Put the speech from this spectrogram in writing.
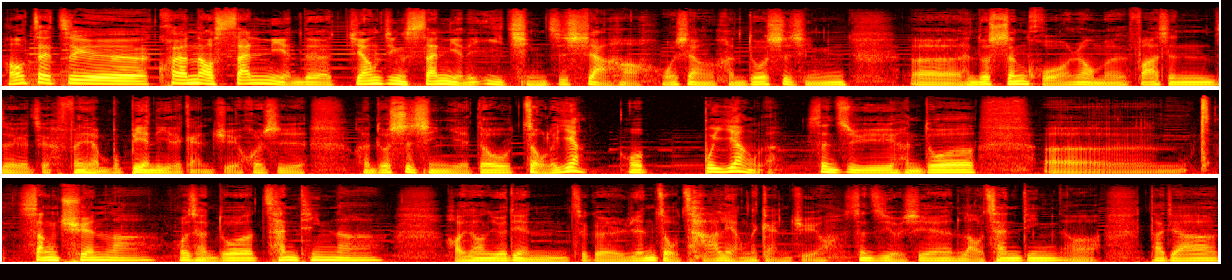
好，在这个快要闹三年的将近三年的疫情之下，哈，我想很多事情，呃，很多生活让我们发生这个这个分享不便利的感觉，或是很多事情也都走了样，或。不一样了，甚至于很多呃商圈啦，或者很多餐厅啦，好像有点这个人走茶凉的感觉啊。甚至有些老餐厅啊，大家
